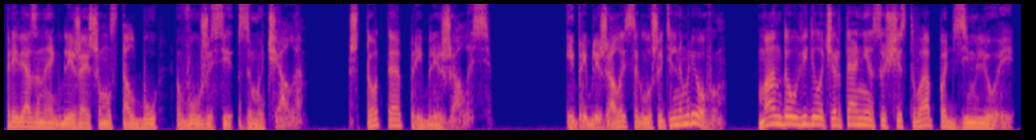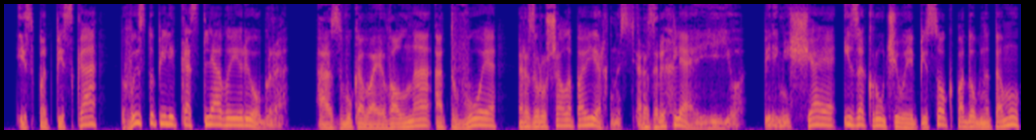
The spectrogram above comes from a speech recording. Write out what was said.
привязанная к ближайшему столбу, в ужасе замычала. Что-то приближалось. И приближалось с оглушительным ревом. Манда увидела очертания существа под землей. Из-под песка выступили костлявые ребра, а звуковая волна от воя разрушала поверхность, разрыхляя ее, перемещая и закручивая песок, подобно тому,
